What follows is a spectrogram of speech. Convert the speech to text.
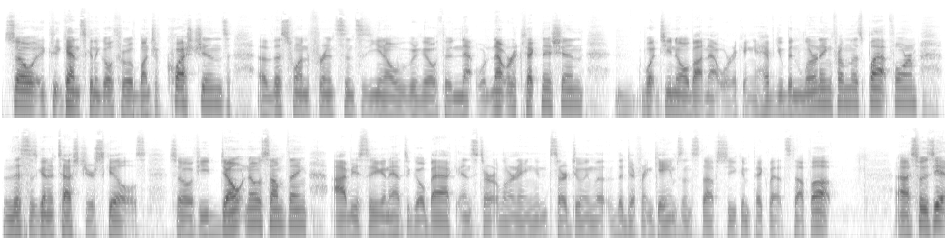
So again, it's going to go through a bunch of questions. Uh, this one, for instance, is you know we're going to go through net- network technician. What do you know about networking? Have you been learning from this platform? This is going to test your skills. So if you don't know something, obviously you're going to have to go back and start learning and start doing the, the different games and stuff so you can pick that stuff up. Uh, so as you,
